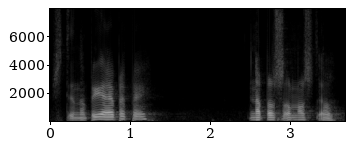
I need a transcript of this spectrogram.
στην οποία έπρεπε να προσαρμοστώ.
